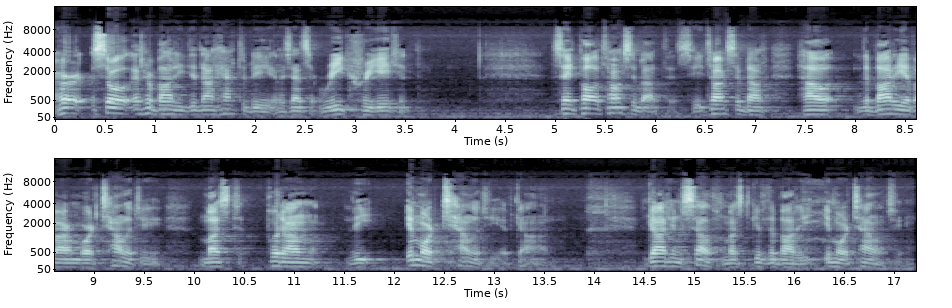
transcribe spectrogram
her soul and her body did not have to be, in a sense, recreated. St. Paul talks about this. He talks about how the body of our mortality must put on the immortality of God. God Himself must give the body immortality.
